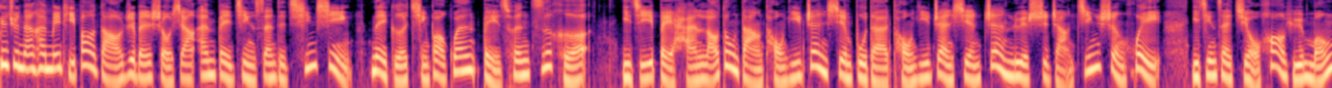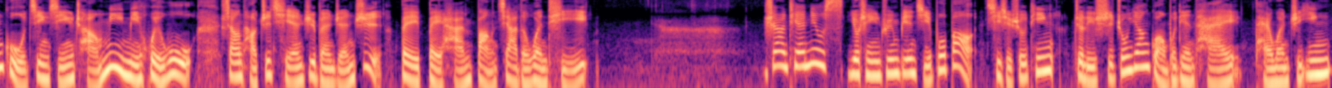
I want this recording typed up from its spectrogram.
根据南韩媒体报道，日本首相安倍晋三的亲信、内阁情报官北村滋和。以及北韩劳动党统一战线部的统一战线战略市长金盛会，已经在九号于蒙古进行一场秘密会晤，商讨之前日本人质被北韩绑架的问题。十二天 news 由陈义军编辑播报，谢谢收听，这里是中央广播电台台湾之音。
